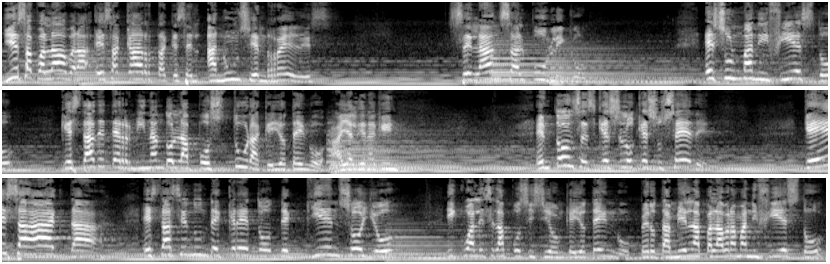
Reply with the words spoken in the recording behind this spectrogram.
Y esa palabra, esa carta que se anuncia en redes, se lanza al público, es un manifiesto que está determinando la postura que yo tengo. ¿Hay alguien aquí? Entonces, ¿qué es lo que sucede? Que esa acta está haciendo un decreto de quién soy yo y cuál es la posición que yo tengo. Pero también la palabra manifiesto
